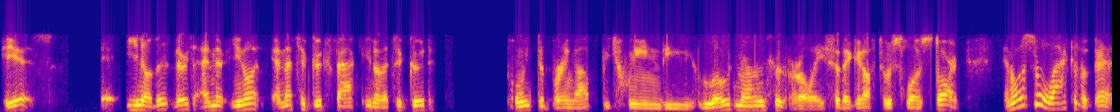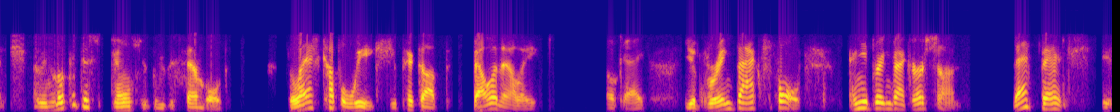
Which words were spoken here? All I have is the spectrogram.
He is. Eh, you know, there, there's and there, you know what, and that's a good fact. You know, that's a good point to bring up between the load management early, so they get off to a slow start, and also a lack of a bench. I mean, look at this bench that we've assembled. The last couple weeks, you pick up Belinelli, okay, you bring back Fultz, and you bring back Ersan. That bench is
